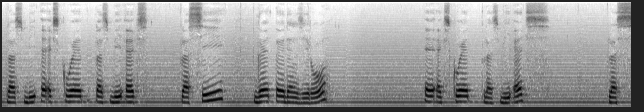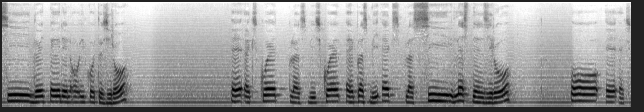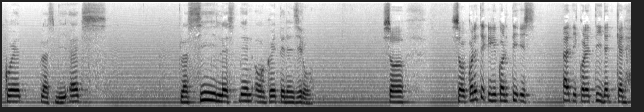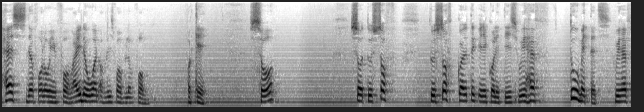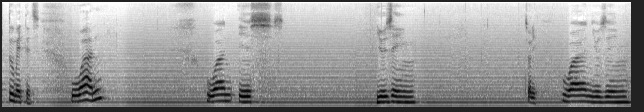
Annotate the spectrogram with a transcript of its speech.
plus bax squared plus bx plus c greater than 0 ax squared plus bx plus c greater than or equal to 0 ax squared plus b squared a plus bx plus c less than 0 or ax squared plus bx plus c less than or greater than 0 so so quadratic inequality is an equality that can has the following form either one of these problem form. Okay. So so to solve to solve quadratic inequalities we have two methods. We have two methods. One one is using sorry one using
